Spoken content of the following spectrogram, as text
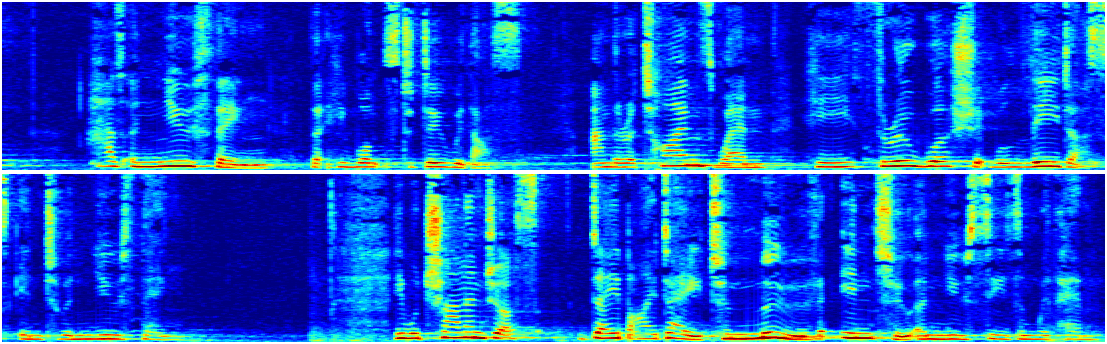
has a new thing that He wants to do with us. And there are times when he, through worship, will lead us into a new thing. He will challenge us day by day to move into a new season with Him.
